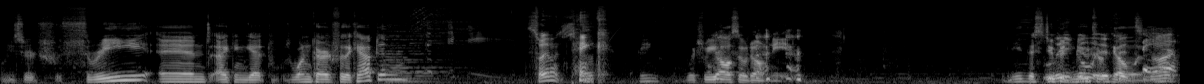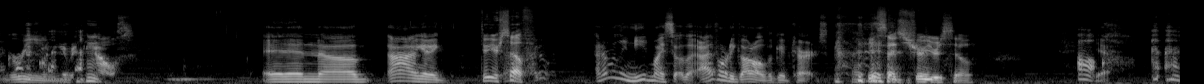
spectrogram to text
research for three, and I can get one card for the captain, Soylent Pink. which we also don't need. We need the stupid Legal if neutrophil it's and not green. everything else. And then um, I'm gonna. Do it yourself. I don't, really need myself. I've already got all the good cards. I guess that's True true. yourself. Oh.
